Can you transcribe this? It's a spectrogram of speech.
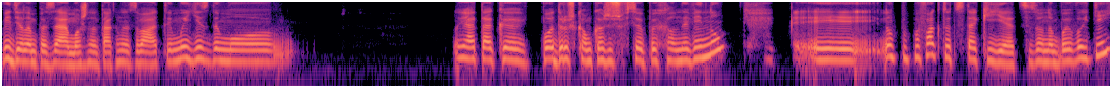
відділ МПЗ можна так назвати. Ми їздимо. ну, Я так е, подружкам кажу, що все, поїхала на війну. І, ну, по, факту це так і є. Це зона бойових дій.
